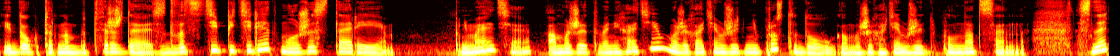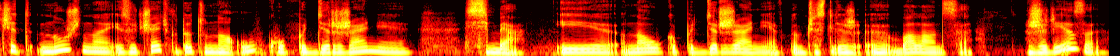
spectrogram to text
и доктор нам подтверждает, с 25 лет мы уже стареем. Понимаете? А мы же этого не хотим, мы же хотим жить не просто долго, мы же хотим жить полноценно. Значит, нужно изучать вот эту науку поддержания себя. И наука поддержания, в том числе э, баланса железо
